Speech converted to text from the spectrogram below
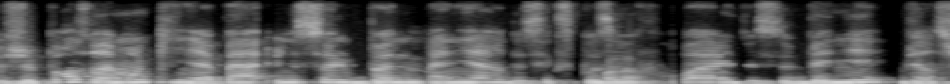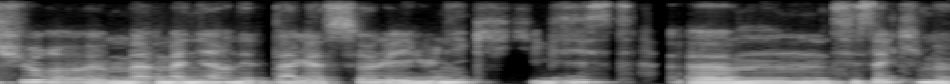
je pense vraiment qu'il n'y a pas une seule bonne manière de s'exposer au froid et de se baigner. Bien sûr, ma manière n'est pas la seule et l'unique qui existe. c'est celle qui me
